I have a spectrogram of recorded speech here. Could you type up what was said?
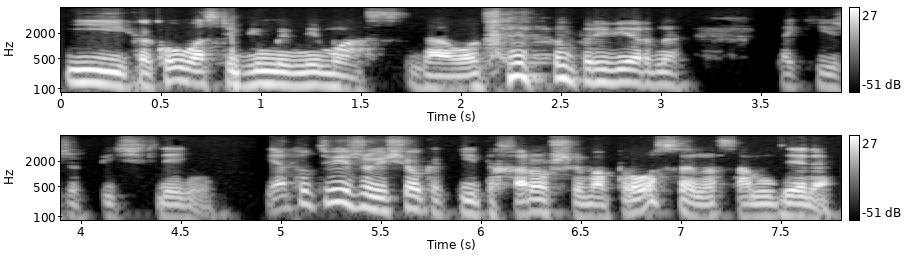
и «Какой у вас любимый мимас?» Да, вот примерно такие же впечатления. Я тут вижу еще какие-то хорошие вопросы, на самом деле.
